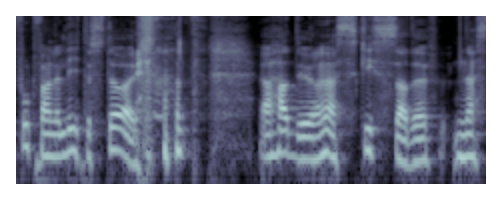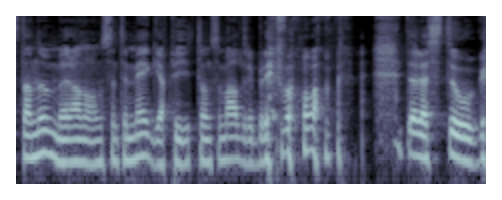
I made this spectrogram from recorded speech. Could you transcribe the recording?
fortfarande lite störig. Jag hade ju den här skissade nästa nummerannonsen till Megapyton som aldrig blev av. Där det stod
